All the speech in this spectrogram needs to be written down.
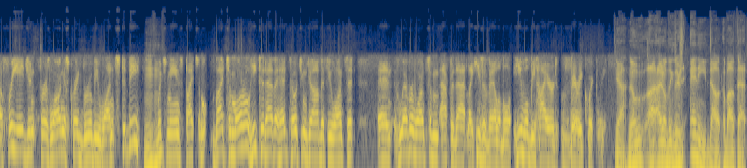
a free agent for as long as Craig Berube wants to be, mm-hmm. which means by by tomorrow he could have a head coaching job if he wants it and whoever wants him after that, like he's available, he will be hired very quickly. Yeah, no, I don't think there's any doubt about that.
